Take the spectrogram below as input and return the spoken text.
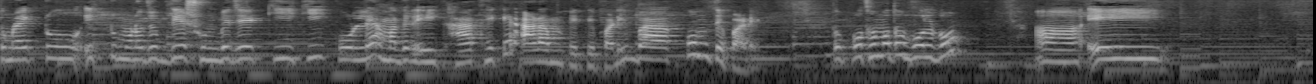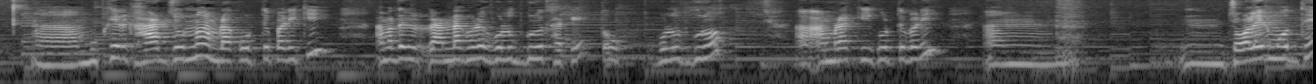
তোমরা একটু একটু মনোযোগ দিয়ে শুনবে যে কি কি করলে আমাদের এই ঘা থেকে আরাম পেতে পারি বা কমতে পারে। তো প্রথমত বলব এই মুখের ঘার জন্য আমরা করতে পারি কি, আমাদের রান্নাঘরে হলুদ গুঁড়ো থাকে। তো হলুদ গুঁড়ো আমরা কি করতে পারি? জলের মধ্যে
